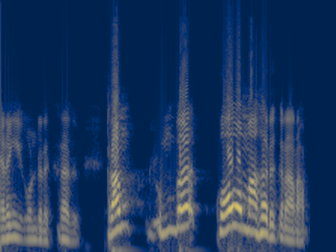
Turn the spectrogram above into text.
இறங்கி கொண்டிருக்கிறது. ட்ரம்ப் ரொம்ப கோபமாக இருக்கிறாராம்.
